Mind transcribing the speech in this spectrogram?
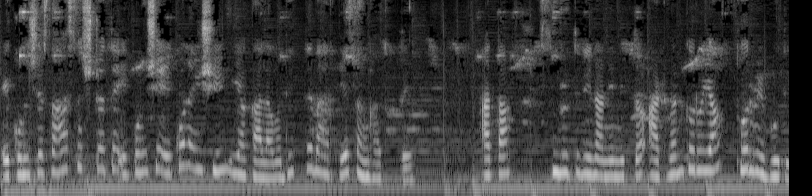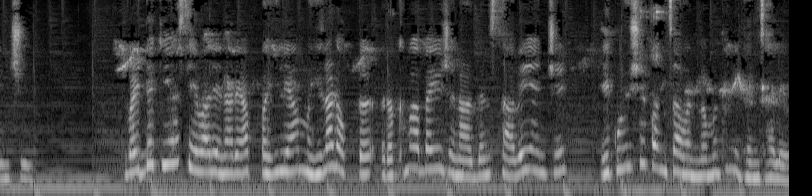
एकोणीसशे सहासष्ट ते एकोणीसशे एकोणऐंशी या कालावधीत ते भारतीय संघात होते. आता स्मृती दिनानिमित्त आठवण करूया थोर विभूतींची. वैद्यकीय सेवा देणाऱ्या पहिल्या महिला डॉक्टर रखमाबाई जनार्दन सावे यांचे एकोणीसशे पंचावन्नमध्ये निधन झाले.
